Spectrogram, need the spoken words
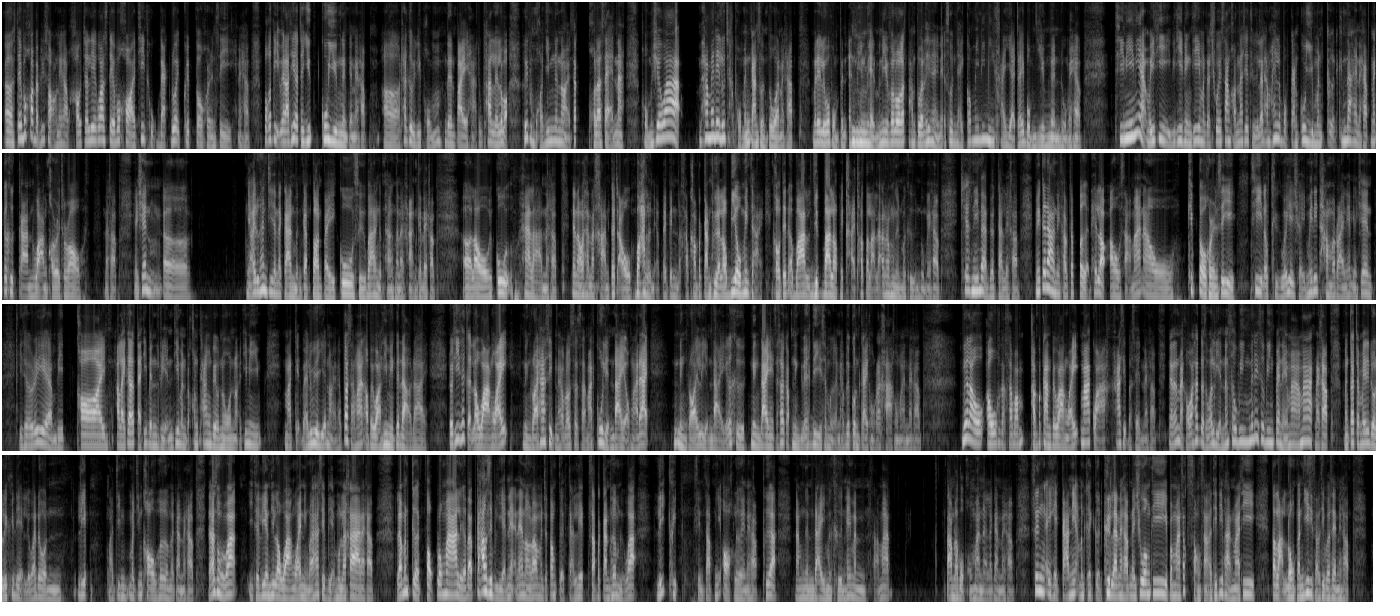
เอ่อ stable coin แบบที่2เนี่ยครับเขาจะเรียกว่า stable coin ที่ถูกแบ็กด้วย cryptocurrency นะครับ ปกติเวลาที่เราจะยกู้ยืมเงินกันนะครับเอ่อถ้าเกิดวันนี้ผมเดินไปหาทุกท่านเลยแล้วบอกเฮ้ยผมขอยืมเงินหน่อยสักคนละแสนนะผมเชื่อว่า ถ้าไม่ได้รู้จักผมเป็นการส่วนตัวนะครับ ไม่ได้รู้ว่าผมเป็นแอดมินเพจมันนีฟโลแล้วตามตัวได้ที่ไหนเนี่ยส่วนใหญ่ก็ไม่ได้มีใครอยากจะให้ผมยืมเงินถูกไหมครับ ทีนี้เนี่ยวิธีวิธีหนึ่งที่มันจะช่วยสร้างความน่าเชื่อถือ และทำให้ระบบการกู้ยืมมันเกิดขึ้นได้นะครับ นั่นก็คือการวาง collateral นะครับอย่างเช่นเอ่ออยากให้ทุกท่านจินตนาการเหมือนกับตอนไปกู้ซื้อบ้านกับทางธนาคารก็ได้ครับเรากู้ 5 ล้านนะครับแน่นอนว่าธนาคารก็จะเอาบ้านเราเนี่ยไปเป็นหลักทรัพย์ค้ำประกันเผื่อเราเบี้ยวไม่จ่าย เขาจะเอาบ้านยึดบ้านเราไปขายทอดตลาดแล้วเอานำเงินมาคืนถูกไหมครับเคสนี้แบบเดียวกันเลยครับ MakerDAO นี่ครับจะเปิดให้เราเอาสามารถเอา คริปโตเคอเรนซีที่เราถือไว้เฉยๆ ไม่ได้ทำอะไรนะครับอย่างเช่น Ethereum Bitcoin อะไรก็แล้วแต่ที่เป็นเหรียญที่มันแบบค่อนข้าง well-known หน่อยที่มี Market Value เยอะๆหน่อยนะครับ ก็สามารถเอาไปวางที่เมกะดาวได้ โดยที่ถ้าเกิดเราวางไว้ 150 นะครับ เราจะสามารถกู้เหรียญใดออกมาได้ 100 เหรียญใดก็คือ 1 ใดเนี่ยจะเท่ากับ 1 USD เสมอนะครับด้วยกลไกของราคาของมันนะครับ เมื่อเราเอาหลักทรัพย์ค้ำประกันไปวางไว้มากกว่า 50%นะครับดังนั้นหมายความว่าถ้าเกิดสมมติว่าเหรียญมันสวิงไม่ได้สวิงไปไหนมามากนะครับ มันก็จะไม่ได้โดนลิควิดเดตหรือว่าโดนเรียกมาจินมาจินคอลเพิ่มแล้วกันนะครับ แต่ถ้าสมมติว่าอีเทเรียมที่เราวางไว้ 150 เหรียญมูลค่านะครับ แล้วมันเกิดตกลงมาเหลือแบบ 90 เหรียญเนี่ยแน่นอนว่ามันจะต้องเกิดการเรียกทรัพย์ประกันเพิ่มหรือว่า liquid สินทรัพย์นี้ออกเลยนะครับ เพื่อนำเงินใดมาคืนให้มันสามารถ ตามระบบของมันนะแล้วกันนะครับ ซึ่งไอเหตุการณ์เนี้ยมันเคยเกิดขึ้นแล้วนะครับ ในช่วงที่ประมาณสัก2อสอาทิตย์ที่ผ่านมาที่ตลาดลงกัน 20-30%นะครับ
